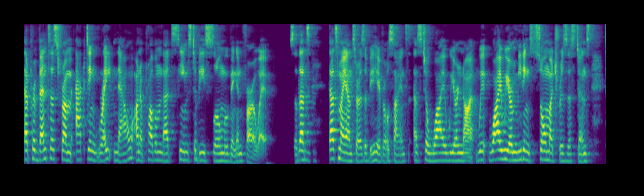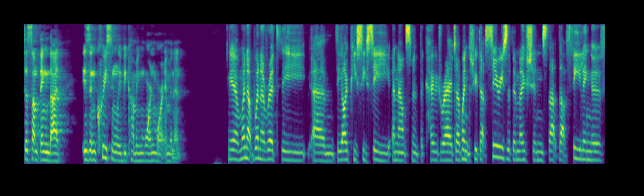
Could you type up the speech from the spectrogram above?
that prevents us from acting right now on a problem that seems to be slow moving and far away. So that's mm-hmm. that's my answer as a behavioral science as to why we are not why we are meeting so much resistance to something that is increasingly becoming more and more imminent. Yeah, when I when I read the um, the IPCC announcement, the code red, I went through that series of emotions, that that feeling of,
